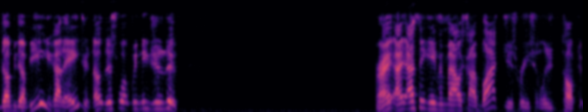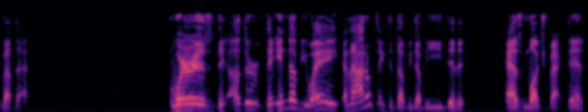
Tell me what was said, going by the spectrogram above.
WWE. You got an agent. Oh, this is what we need you to do. Right? I, I think even Malakai Black just recently talked about that. Whereas the other, the NWA, and I don't think the WWE did it as much back then.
